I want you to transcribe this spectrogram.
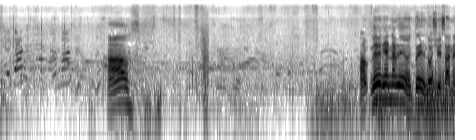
雪山，好。好，没有，你看那边有堆很多雪山呢。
